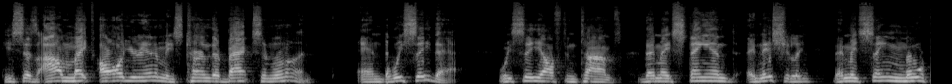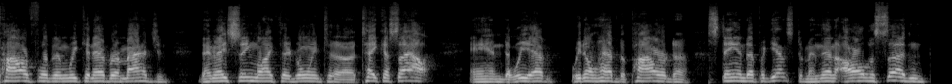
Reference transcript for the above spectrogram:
He says, I'll make all your enemies turn their backs and run. And we see that. We see oftentimes they may stand initially, they may seem more powerful than we can ever imagine. They may seem like they're going to uh, take us out, and we have we don't have the power to stand up against them. And then all of a sudden,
